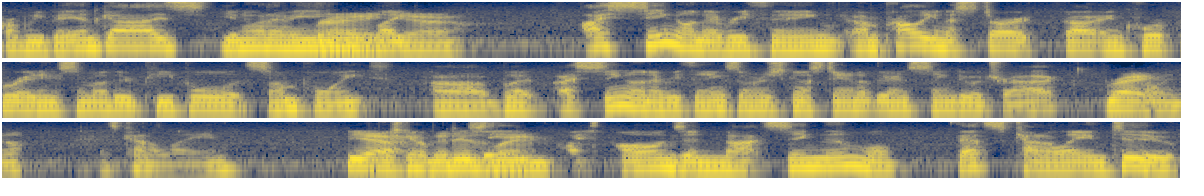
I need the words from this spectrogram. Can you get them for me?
Are we band guys? You know what I mean? right? like yeah. I sing on everything. I'm probably going to start uh, incorporating some other people at some point. Uh, but I sing on everything, so I'm just going to stand up there and sing to a track. Right. Probably not. That's kind of lame. I'm Yeah. just gonna That is lame. My songs and not sing them. Well, that's kind of lame too.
